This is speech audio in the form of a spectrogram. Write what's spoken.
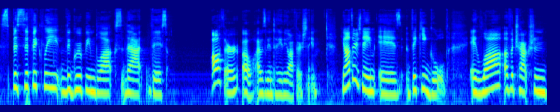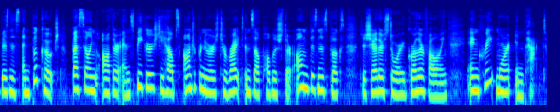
specifically the grouping blocks that this author, oh, I was going to tell you the author's name. The author's name is Vicki Gould, a law of attraction business and book coach, best-selling author and speaker. She helps entrepreneurs to write and self-publish their own business books to share their story, grow their following, and create more impact.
